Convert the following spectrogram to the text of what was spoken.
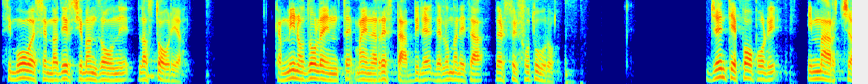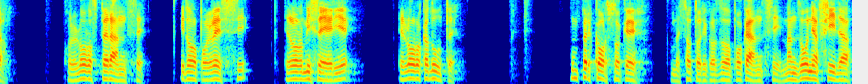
si muove, sembra dirci Manzoni, la storia, cammino dolente ma inarrestabile dell'umanità verso il futuro. Genti e popoli in marcia, con le loro speranze, i loro progressi, le loro miserie, le loro cadute. Un percorso che, come è stato ricordato poc'anzi, Manzoni affida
